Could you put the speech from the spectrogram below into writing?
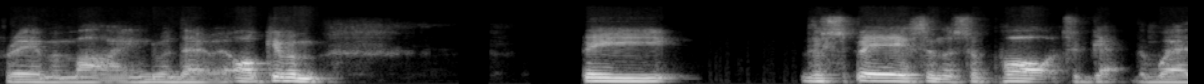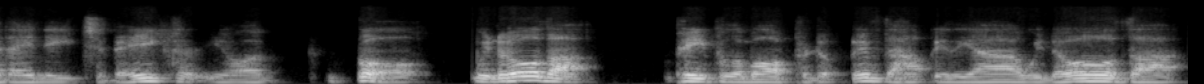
frame of mind when they're, or give them the the space and the support to get them where they need to be, you know, but we know that people are more productive the happier they are. We know that,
